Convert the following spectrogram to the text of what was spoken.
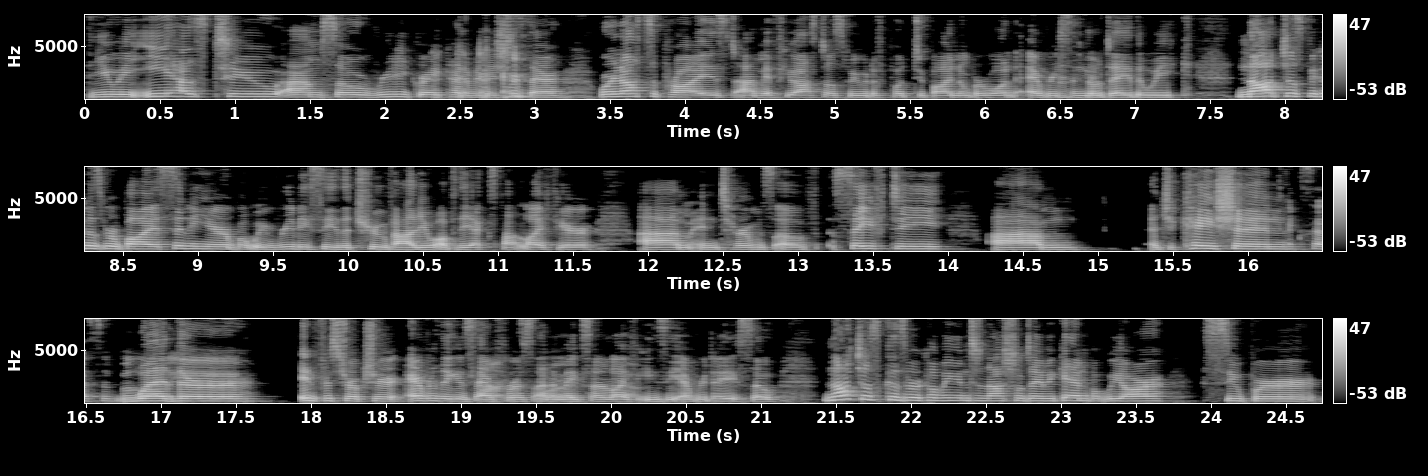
The UAE has two. Um, so really great kind of additions there. We're not surprised. Um, if you asked us, we would have put Dubai number one every single day of the week. Not just because we're biased sitting here, but we really see the true value of the expat life here um, in terms of safety, um, education, Accessibility. weather, infrastructure, everything is there for us and it makes our life easy every day. So not just because we're coming into National Day weekend, but we are super,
